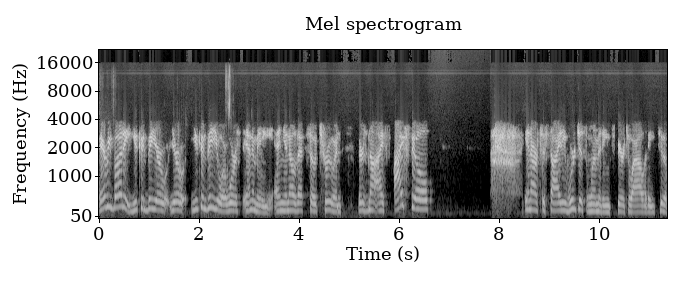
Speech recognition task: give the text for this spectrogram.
Everybody you could be your your you can be your worst enemy and you know that's so true and there's not i i feel in our society we're just limiting spirituality to the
